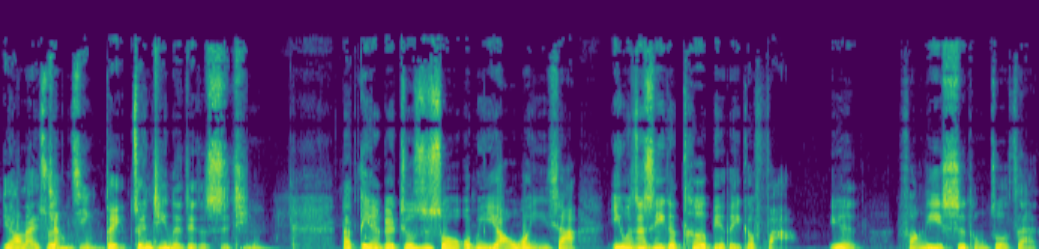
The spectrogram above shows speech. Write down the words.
要来讲，对尊敬的这个事情。那第二个就是说，我们也要问一下，因为这是一个特别的一个法，因为防疫视同作战。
